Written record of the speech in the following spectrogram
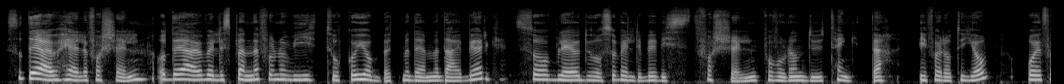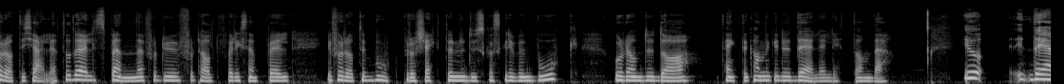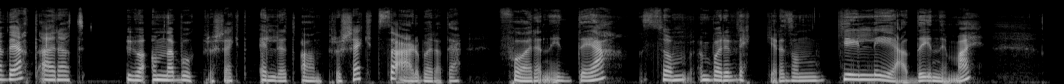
Så det er jo hele forskjellen, og det er jo veldig spennende, for når vi tok og jobbet med det med deg, Bjørg, så ble jo du også veldig bevisst forskjellen på hvordan du tenkte i forhold til jobb og i forhold til kjærlighet. Og det er litt spennende, for du fortalte for eksempel i forhold til bokprosjekter, når du skal skrive en bok, hvordan du da tenkte. Kan ikke du dele litt om det? Jo, det jeg vet, er at om det er bokprosjekt eller et annet prosjekt, så er det bare at jeg får en idé som bare vekker en sånn glede inni meg.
